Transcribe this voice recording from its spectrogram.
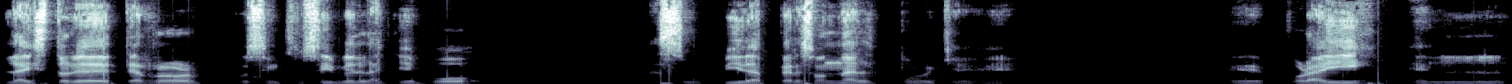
la historia de terror, pues inclusive la llevó a su vida personal, porque eh, por ahí el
